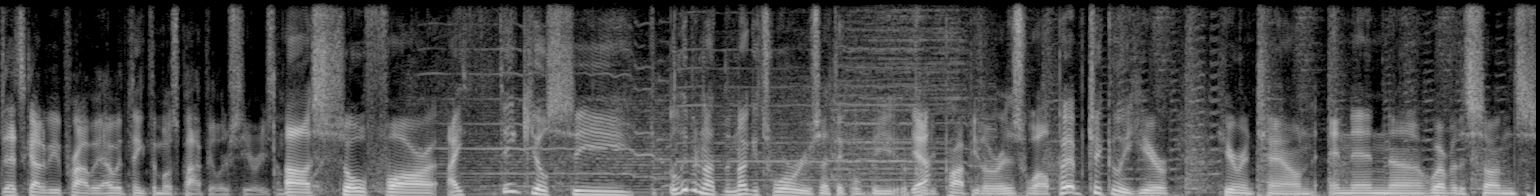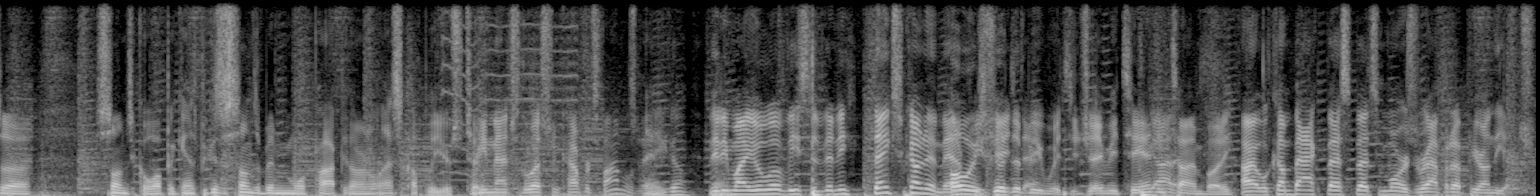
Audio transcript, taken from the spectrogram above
that's got to be probably I would think the most popular series. Uh, so far, I think you'll see. Believe it or not, the Nuggets Warriors I think will be pretty Yeah. popular as well, but particularly here here in town. And then uh, whoever the Suns uh, Suns go up against, because the Suns have been more popular in the last couple of years too. Rematch of the Western Conference Finals. There you go. Vinny Magliulo, VSIN Vinny. Thanks for coming in, man. Always good Appreciate to be with you, JVT. Anytime, buddy. All right, we'll come back. Best bets and more as we wrap it up here on the Edge.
